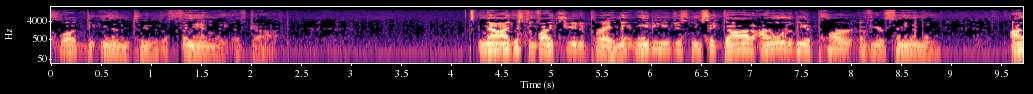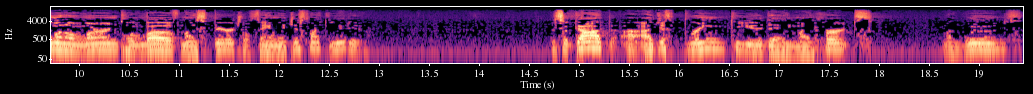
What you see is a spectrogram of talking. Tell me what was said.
plugged into the family of God. Now, I just invite you to pray. Maybe you just need to say, God, I want to be a part of your family. I want to learn to love my spiritual family just like you do. And so, God, I just bring to you today my hurts, my wounds,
